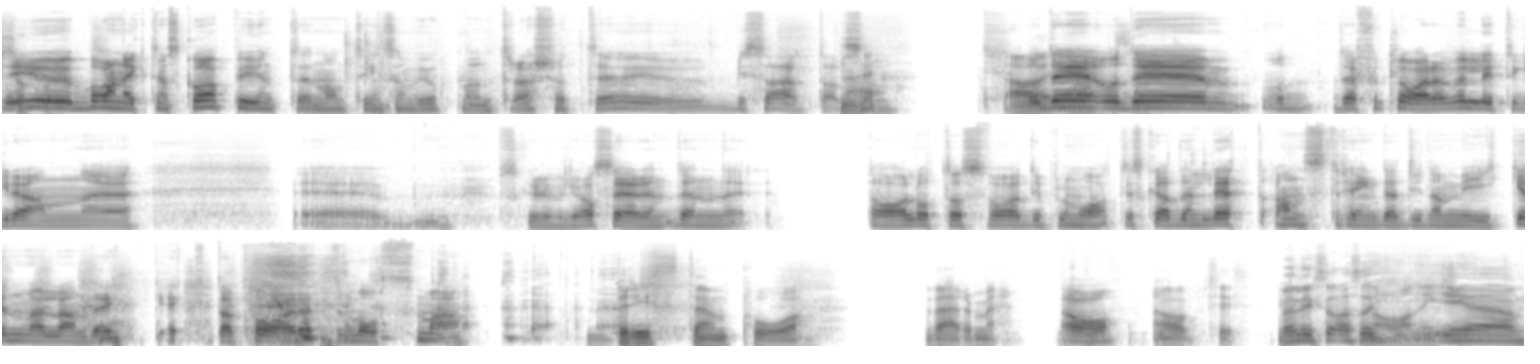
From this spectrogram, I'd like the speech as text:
det är ju, barnäktenskap är ju inte någonting som vi uppmuntrar så det är ju bisarrt alltså. Ja, och, det, ja, och, det, och det förklarar väl lite grann, eh, eh, skulle väl jag säga, den, den ja, låt oss vara diplomatiska, den lätt ansträngda dynamiken mellan det äk- äkta paret Mothma. Bristen på värme. Ja, Ja, precis. Men liksom, alltså, aning är,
